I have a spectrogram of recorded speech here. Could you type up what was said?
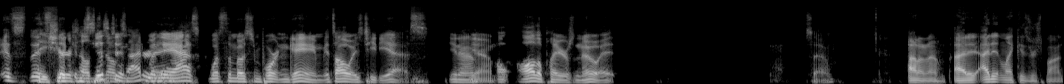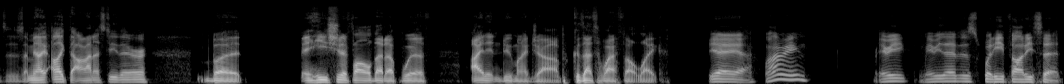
it's They it's sure the as hell did on consistent when they ask what's the most important game. It's always TDS. You know, Yeah. all, all the players know it. So I don't know. I, I didn't like his responses. I mean, I, I like the honesty there, but and he should have followed that up with, "I didn't do my job," because that's what I felt like. yeah, yeah. Well, I mean, maybe maybe that is what he thought he said.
